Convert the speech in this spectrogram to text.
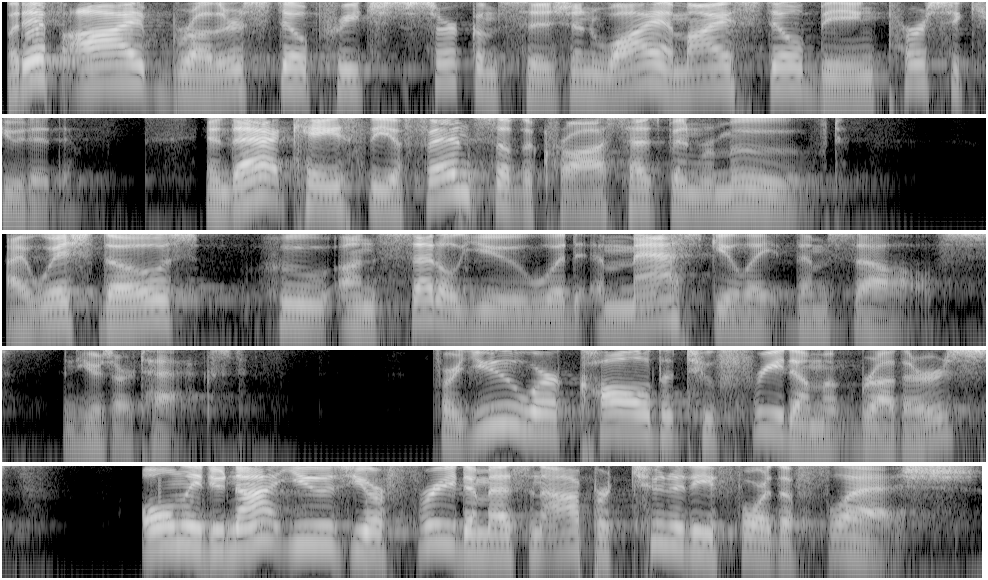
But if I, brothers, still preach circumcision, why am I still being persecuted? In that case, the offense of the cross has been removed. I wish those who unsettle you would emasculate themselves. And here's our text For you were called to freedom, brothers. Only do not use your freedom as an opportunity for the flesh,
